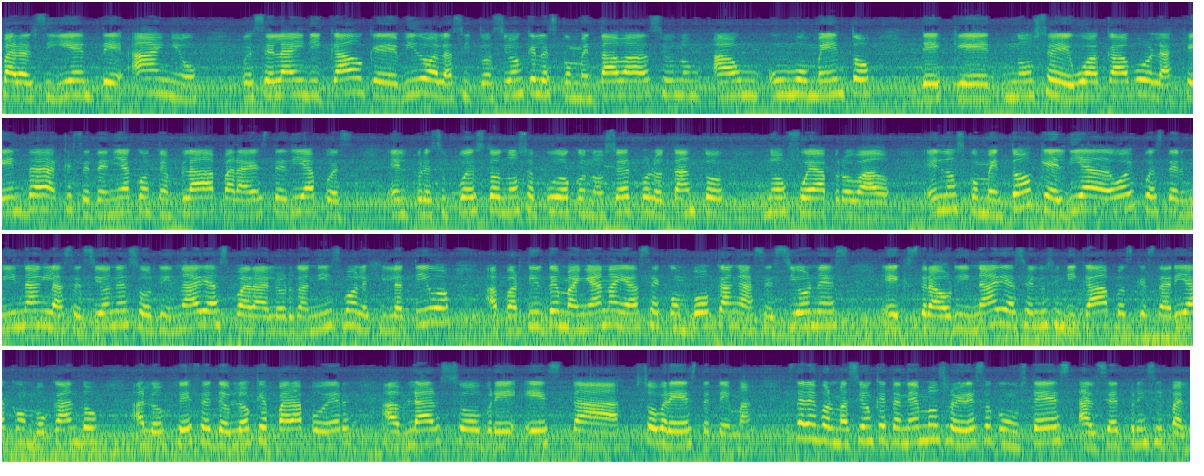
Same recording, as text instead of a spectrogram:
para el siguiente año. Pues él ha indicado que debido a la situación que les comentaba hace un, un momento de que no se llevó a cabo la agenda que se tenía contemplada para este día, pues el presupuesto no se pudo conocer, por lo tanto no fue aprobado. Él nos comentó que el día de hoy pues terminan las sesiones ordinarias para el organismo legislativo. A partir de mañana ya se convocan a sesiones extraordinarias. Él nos indicaba pues que estaría convocando a los jefes de bloque para poder hablar sobre esta sobre este tema. Esta es la información que tenemos. Regreso con ustedes al set principal.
